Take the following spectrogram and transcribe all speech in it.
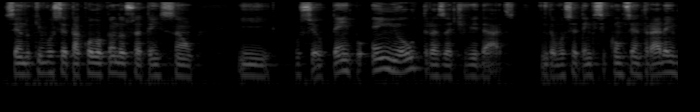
sendo que você está colocando a sua atenção e o seu tempo em outras atividades. Então você tem que se concentrar em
